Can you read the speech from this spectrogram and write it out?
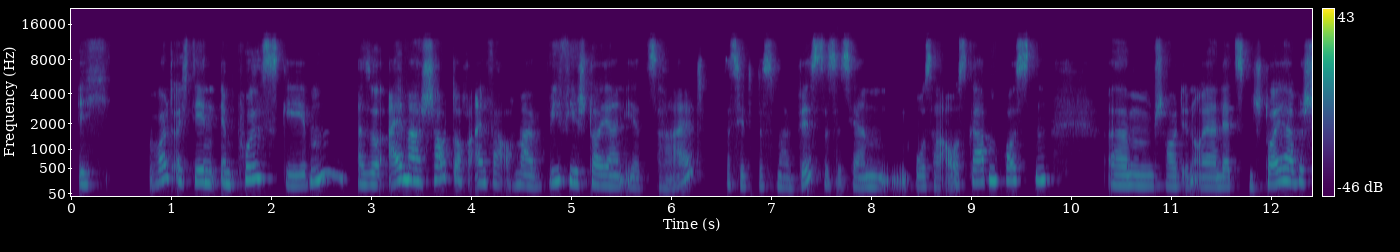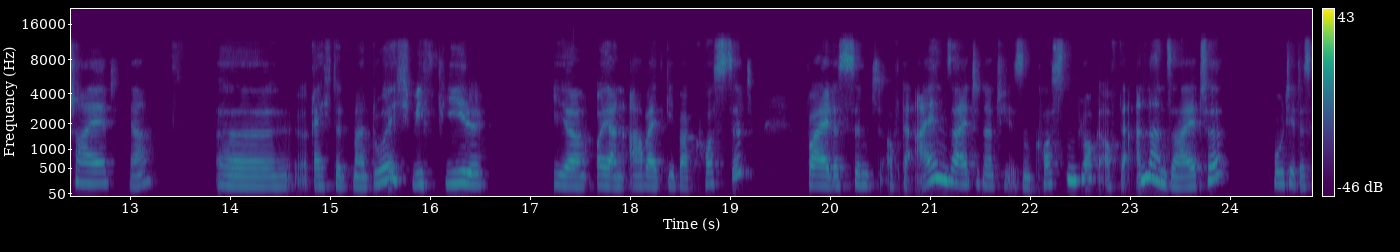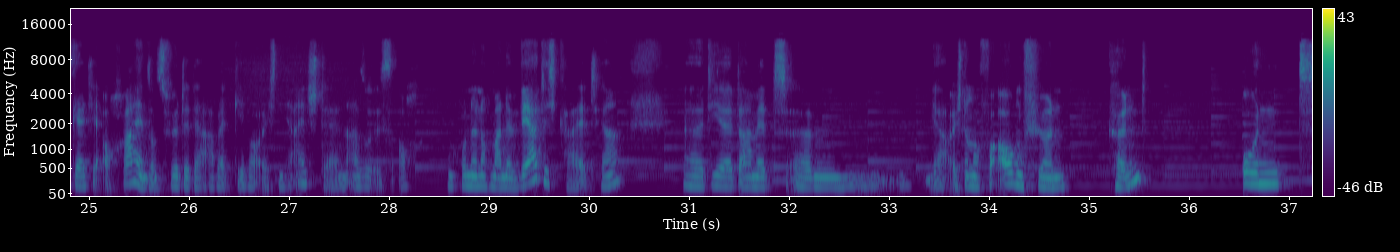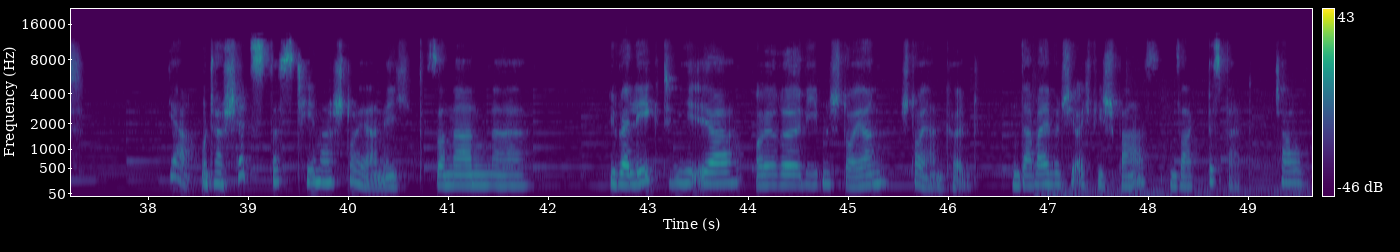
Ich wollte euch den Impuls geben. Also einmal schaut doch einfach auch mal, wie viel Steuern ihr zahlt, dass ihr das mal wisst. Das ist ja ein großer Ausgabenposten. Ähm, schaut in euren letzten Steuerbescheid, ja. Äh, rechnet mal durch, wie viel ihr euren Arbeitgeber kostet, weil das sind auf der einen Seite natürlich ist ein Kostenblock, auf der anderen Seite holt ihr das Geld ja auch rein, sonst würde der Arbeitgeber euch nicht einstellen. Also ist auch im Grunde nochmal eine Wertigkeit, ja, äh, die ihr damit ähm, ja, euch nochmal vor Augen führen könnt. Und ja, unterschätzt das Thema Steuer nicht, sondern äh, überlegt, wie ihr eure lieben Steuern steuern könnt. Und dabei wünsche ich euch viel Spaß und sagt bis bald. Ciao.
